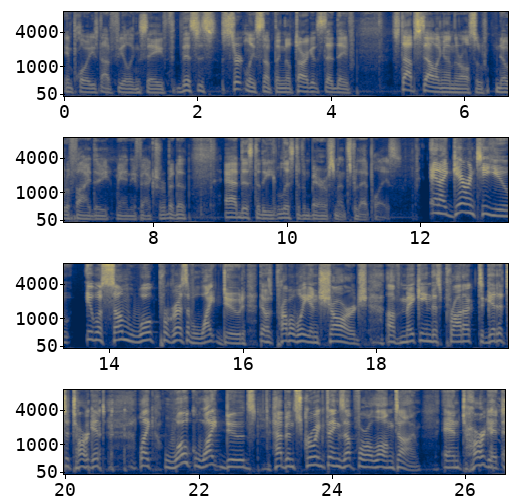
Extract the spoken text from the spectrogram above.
employees not feeling safe. This is certainly something the Target said they've stopped selling them. They're also notified the manufacturer, but uh, add this to the list of embarrassments for that place. And I guarantee you, it was some woke progressive white dude that was probably in charge of making this product to get it to Target. like woke white dudes have been screwing things up for a long time. And Target,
